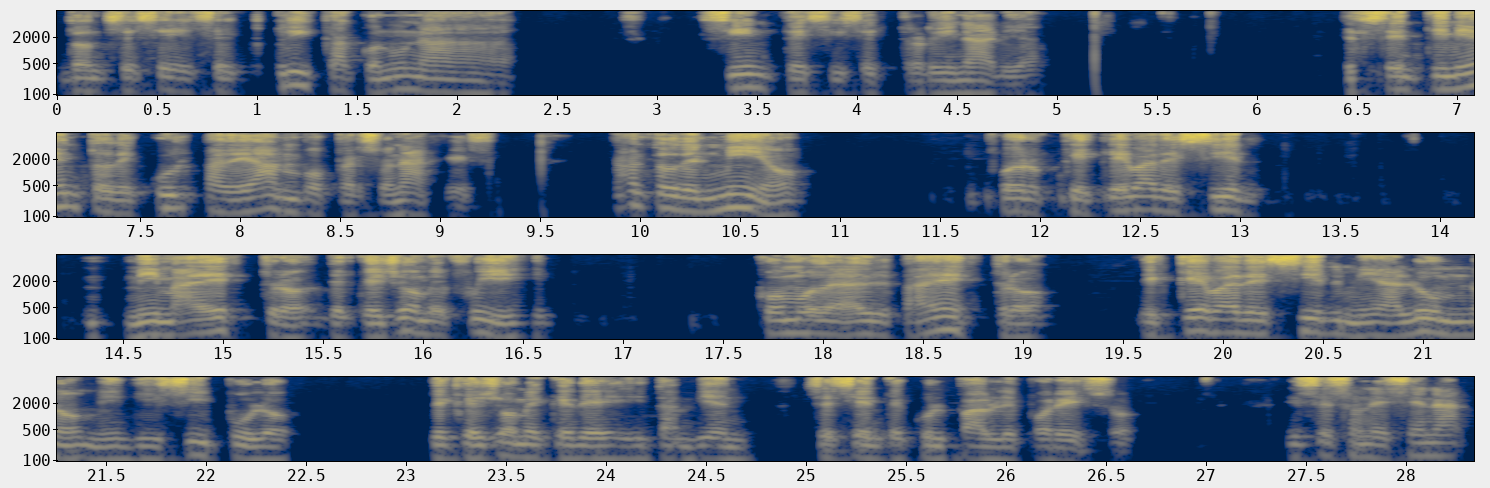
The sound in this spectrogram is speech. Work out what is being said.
donde se, se explica con una síntesis extraordinaria el sentimiento de culpa de ambos personajes, tanto del mío, porque qué va a decir mi maestro de que yo me fui, como del maestro de qué va a decir mi alumno, mi discípulo, de que yo me quedé y también se siente culpable por eso. Esa es una escena,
